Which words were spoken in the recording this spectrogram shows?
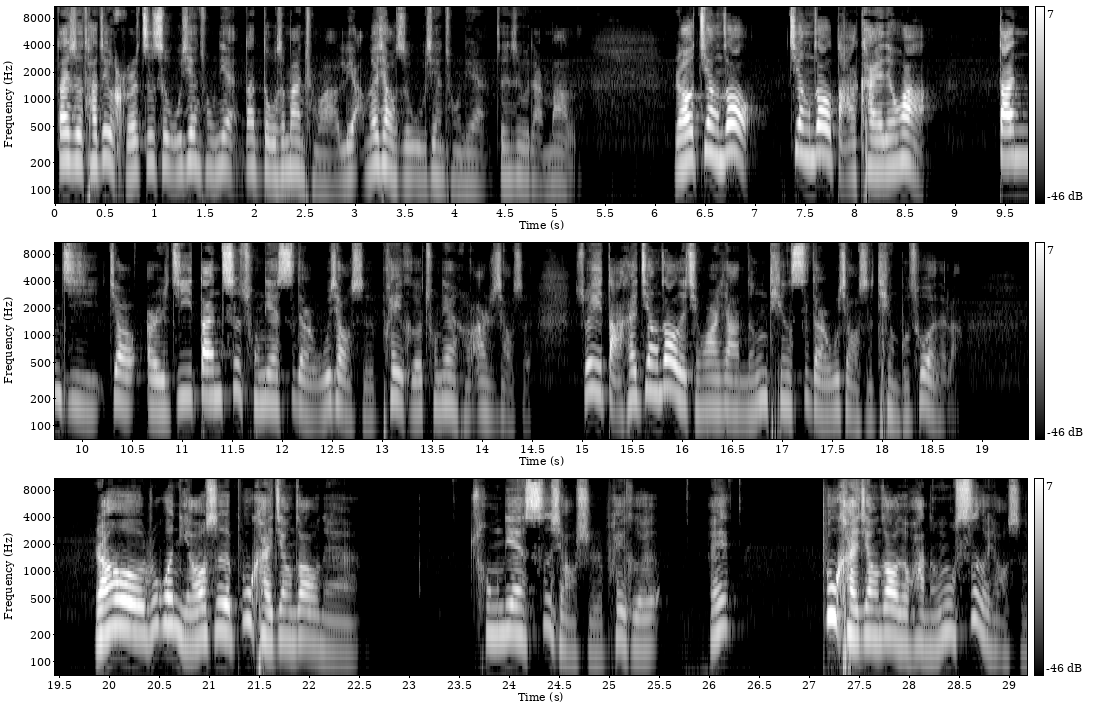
但是它这个盒支持无线充电，但都是慢充啊，两个小时无线充电真是有点慢了。然后降噪，降噪打开的话，单机叫耳机单次充电四点五小时，配合充电盒二十小时，所以打开降噪的情况下能听四点五小时，挺不错的了。然后如果你要是不开降噪呢，充电四小时，配合，哎。不开降噪的话，能用四个小时；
